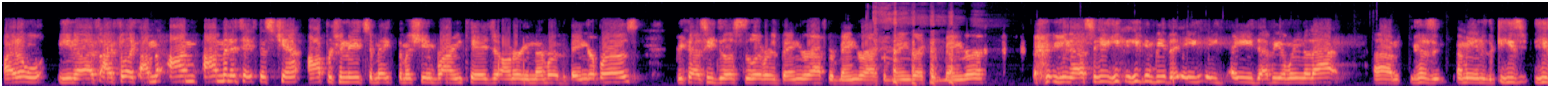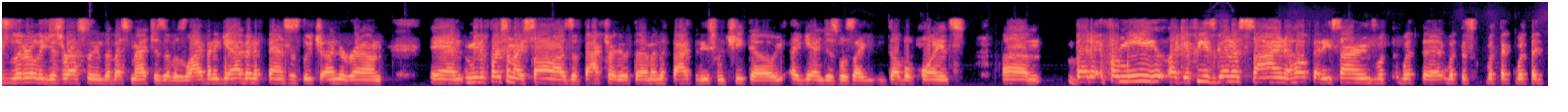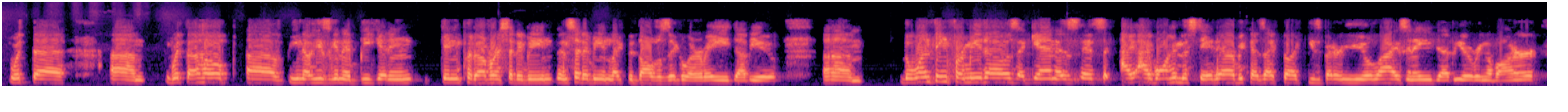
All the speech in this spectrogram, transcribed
I don't, you know, I, I feel like I'm, I'm, I'm going to take this chance, opportunity to make the Machine Brian Cage an honorary member of the Banger Bros because he just delivers banger after banger after banger after banger. you know, so he, he can be the AEW wing of that. Um, because I mean, he's he's literally just wrestling the best matches of his life. And again, I've been a fan since Lucha Underground, and I mean, the first time I saw him, I was infatuated with them, and the fact that he's from Chico again just was like double points. Um, but for me, like if he's gonna sign, I hope that he signs with with the with this with the with the with the um, with the hope of you know he's gonna be getting getting put over instead of being instead of being like the Dolph Ziggler of AEW. Um, the one thing for me though is again is it's I, I want him to stay there because I feel like he's better utilized in AEW Ring of Honor.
